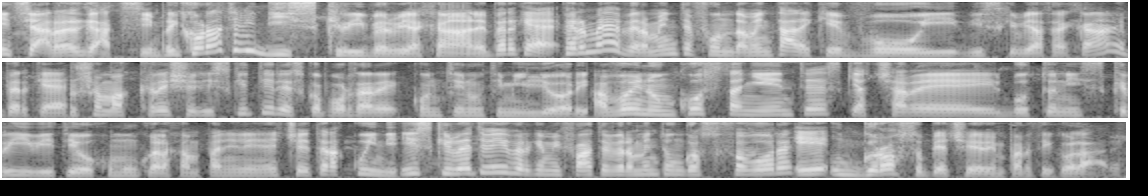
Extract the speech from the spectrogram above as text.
Iniziare ragazzi ricordatevi di iscrivervi al canale perché per me è veramente fondamentale che voi vi iscriviate al canale perché riusciamo a crescere gli iscritti e riesco a portare contenuti migliori. A voi non costa niente schiacciare il bottone iscriviti o comunque la campanellina eccetera Quindi iscrivetevi perché mi fate veramente un grosso favore e un grosso piacere in particolare.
